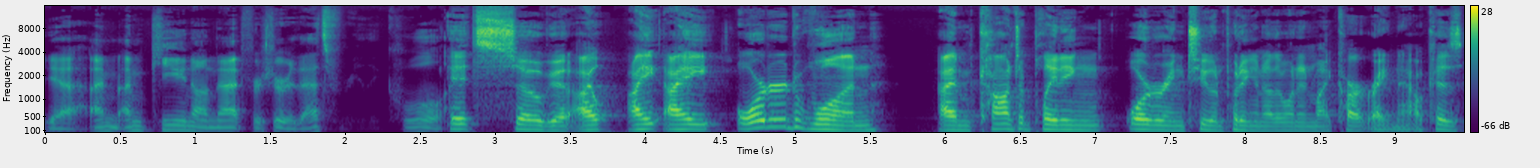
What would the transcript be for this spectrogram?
yeah, I'm I'm keen on that for sure. That's cool. It's so good. I, I I ordered one. I'm contemplating ordering two and putting another one in my cart right now because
